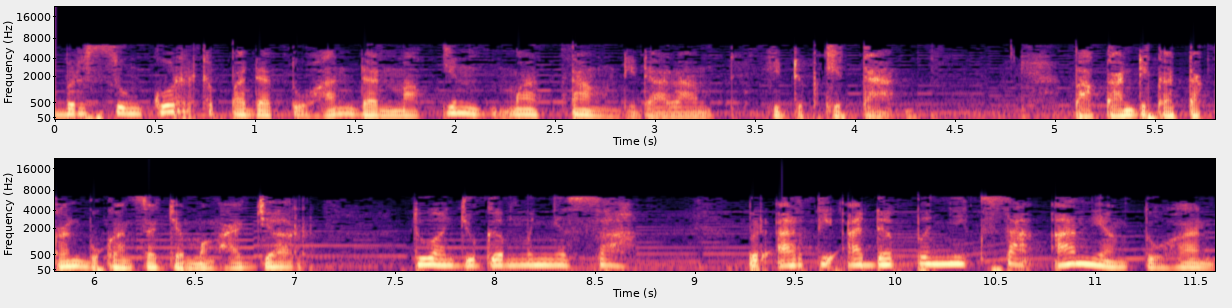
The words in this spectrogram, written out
bersungkur kepada Tuhan dan makin matang di dalam hidup kita. Bahkan dikatakan bukan saja menghajar, Tuhan juga menyesah. Berarti ada penyiksaan yang Tuhan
